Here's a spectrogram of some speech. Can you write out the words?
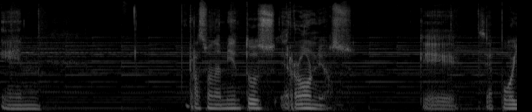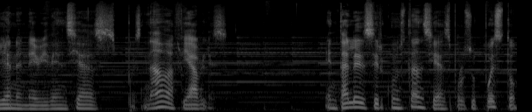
en razonamientos erróneos que se apoyan en evidencias pues nada fiables. En tales circunstancias, por supuesto,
